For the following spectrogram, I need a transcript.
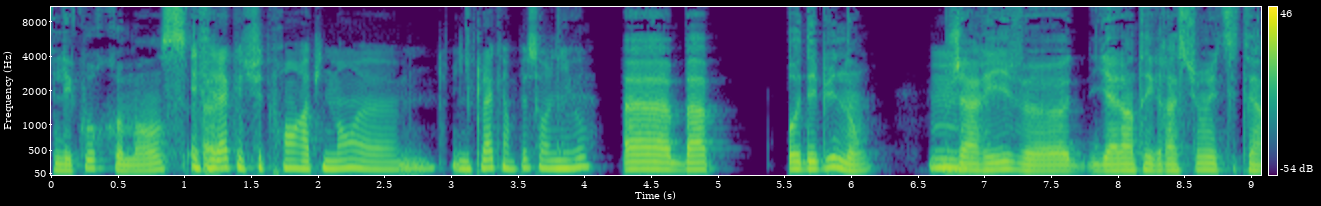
Les cours commencent. Et c'est euh, là que tu te prends rapidement euh, une claque un peu sur le niveau? Euh, Bah, au début, non. Mm. J'arrive, il y a l'intégration, etc.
